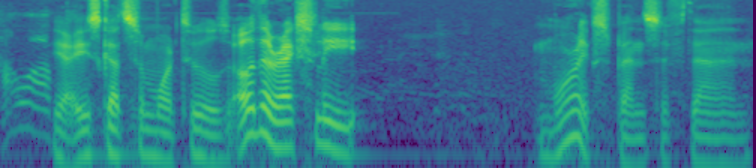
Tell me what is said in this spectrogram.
how are Yeah, he's got some more tools. Oh, they're actually more expensive than...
